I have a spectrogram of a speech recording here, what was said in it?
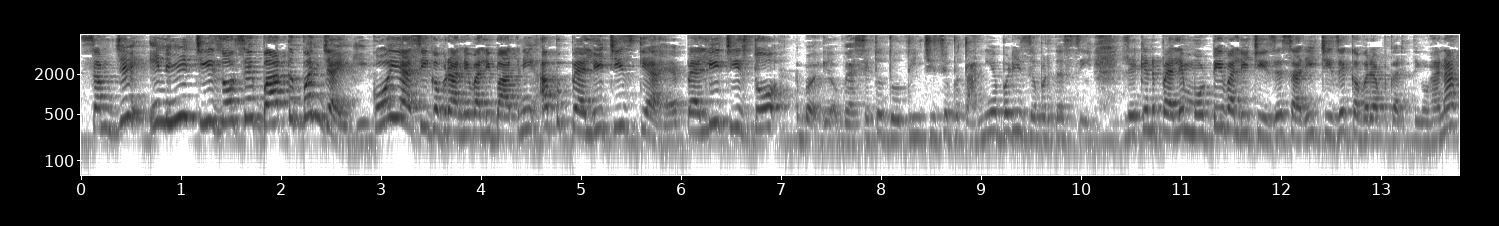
समझे? इन्हीं चीज़ों से बात बन जाएगी। कोई ऐसी घबराने वाली बात नहीं। अब पहली चीज़ क्या है? पहली चीज़ तो वैसे तो दो तीन चीज़ें बतानी है, बड़ी ज़बरदस्ती लेकिन पहले मोटी वाली चीज़ें, सारी चीज़ें कवर अप करती हूँ, है ना?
